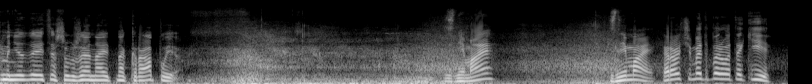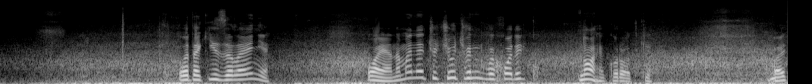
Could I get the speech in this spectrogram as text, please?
Мені здається, що вже навіть накрапує. Знімає? Знімає. Коротше, ми тепер отакі. Отакі зелені. Ой, а на мене чуть-чуть він виходить. Ноги короткі. Бач?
